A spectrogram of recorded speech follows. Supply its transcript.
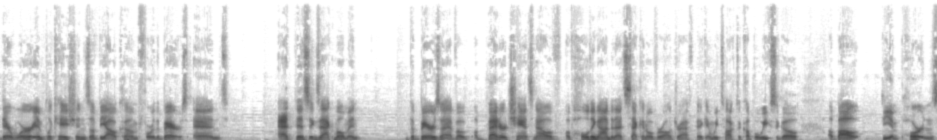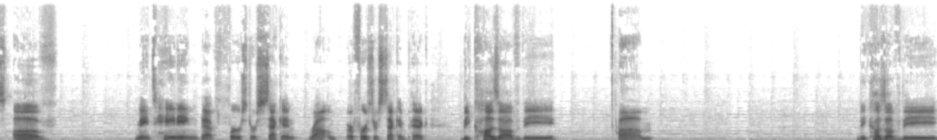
there were implications of the outcome for the Bears, and at this exact moment, the Bears have a, a better chance now of, of holding on to that second overall draft pick. And we talked a couple weeks ago about the importance of maintaining that first or second round or first or second pick because of the um because of the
